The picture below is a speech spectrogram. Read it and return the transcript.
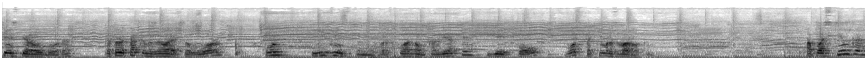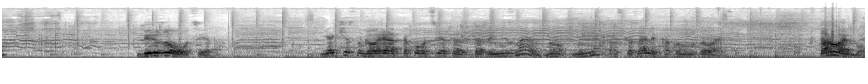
1971 года, который так и называется War, он единственный в раскладном конверте Gatefold, вот с таким разворотом. А пластинка бирюзового цвета. Я, честно говоря, такого цвета даже и не знаю, но мне рассказали, как он называется. Второй альбом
